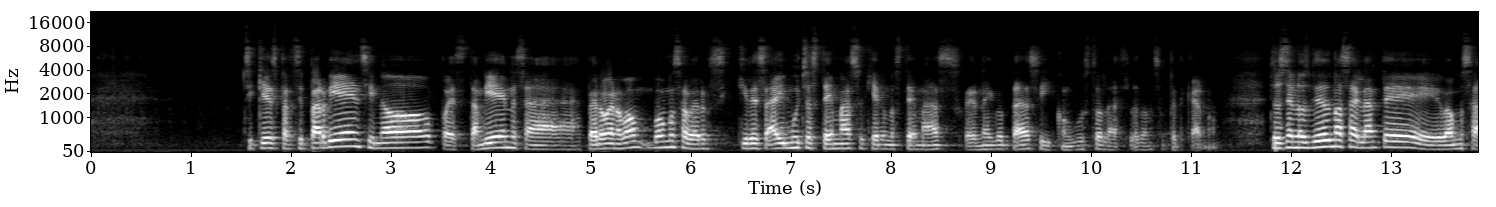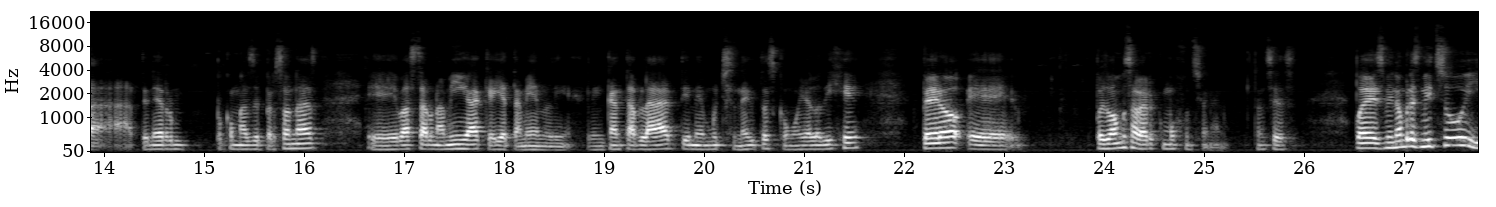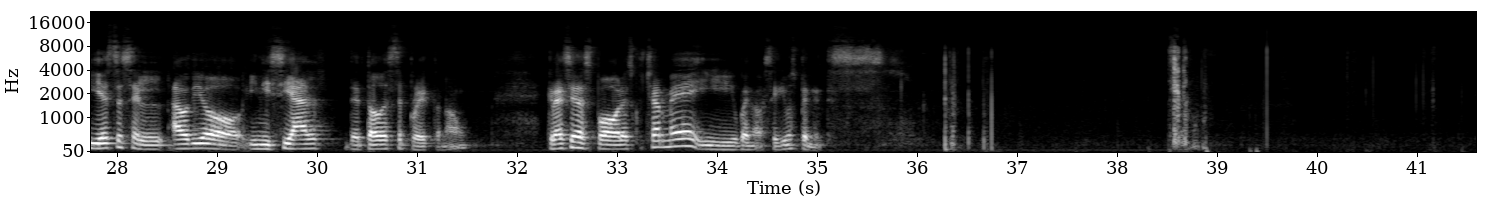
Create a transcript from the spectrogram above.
si quieres participar bien, si no, pues también, o sea, pero bueno, vamos a ver si quieres, hay muchos temas, sugieren unos temas, anécdotas y con gusto las, las vamos a platicar, ¿no? Entonces, en los videos más adelante vamos a tener un poco más de personas. Eh, va a estar una amiga que a ella también le, le, encanta hablar, tiene muchas anécdotas, como ya lo dije, pero eh, pues vamos a ver cómo funcionan. Entonces, pues mi nombre es Mitsu y este es el audio inicial de todo este proyecto, ¿no? Gracias por escucharme y bueno, seguimos pendientes.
